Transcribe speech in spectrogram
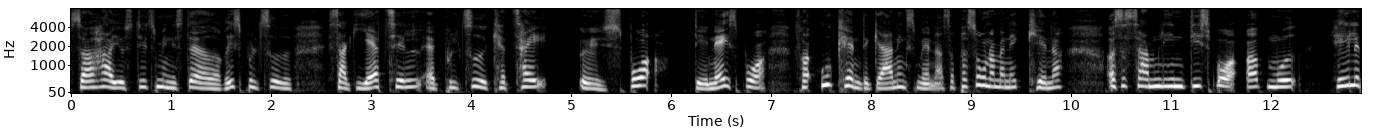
så har Justitsministeriet og Rigspolitiet sagt ja til, at politiet kan tage øh, spor DNA-spor fra ukendte gerningsmænd, altså personer, man ikke kender, og så sammenligne de spor op mod hele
